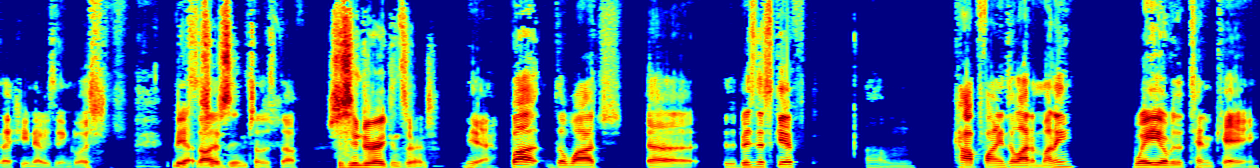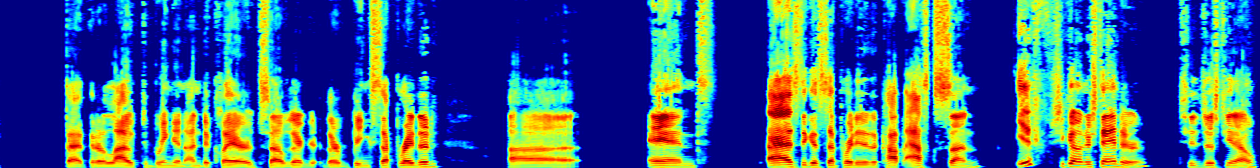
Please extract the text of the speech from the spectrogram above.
that she knows English Yeah, based on she seemed, some of the stuff. she seemed very concerned. Yeah, but the watch uh is a business gift. Um, cop finds a lot of money, way over the 10k that they're allowed to bring in undeclared, so they're they're being separated. Uh, and as they get separated, a cop asks Sun if she can understand her to just you know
